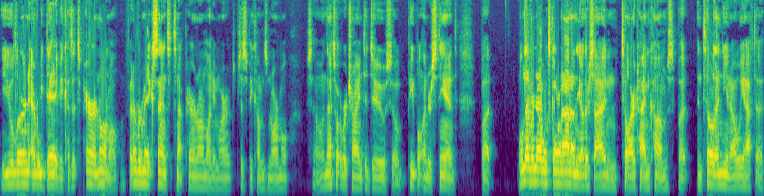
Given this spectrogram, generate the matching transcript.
you learn every day because it's paranormal. If it ever makes sense, it's not paranormal anymore. It just becomes normal. So, and that's what we're trying to do so people understand. But we'll never know what's going on on the other side until our time comes. But until then, you know, we have to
